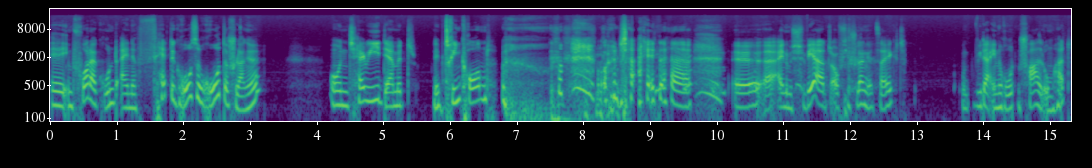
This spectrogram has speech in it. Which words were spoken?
äh, im Vordergrund eine fette, große rote Schlange. Und Harry, der mit einem Trinkhorn und einer, äh, einem Schwert auf die Schlange zeigt und wieder einen roten Schal um hat.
